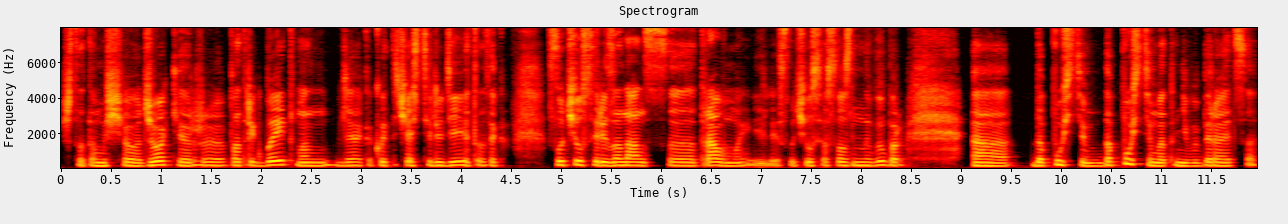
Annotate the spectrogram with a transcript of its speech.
что там еще Джокер, Патрик Бейтман, для какой-то части людей это так случился резонанс э, травмы или случился осознанный выбор. А, допустим, допустим, это не выбирается.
